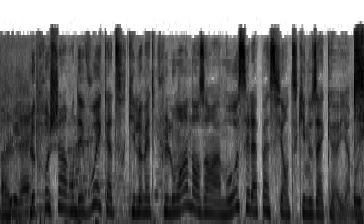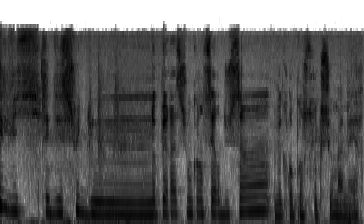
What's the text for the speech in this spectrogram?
Le prochain rendez-vous est 4 km plus loin, dans un hameau. C'est la patiente qui nous accueille. Sylvie, c'est des suites d'une opération cancer du sein avec reconstruction mammaire.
